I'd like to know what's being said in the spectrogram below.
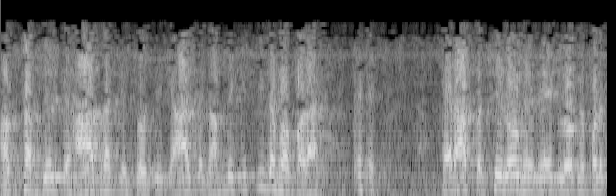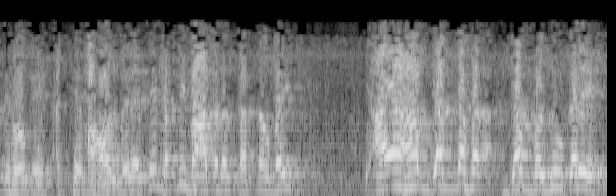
ہم سب دل پہ ہاتھ رکھ کے سوچیں کہ آج تک ہم نے کتنی دفعہ پڑھا ہے۔ خیر، آپ اچھے لوگ ہیں ایک لوگ پڑھتے ہوں گے، اچھے ماحول میں رہتے ہیں۔ میں اپنی بات عرض کرتا ہوں بھائی، کہ آیا ہم جب نفل، جب وضو کرے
